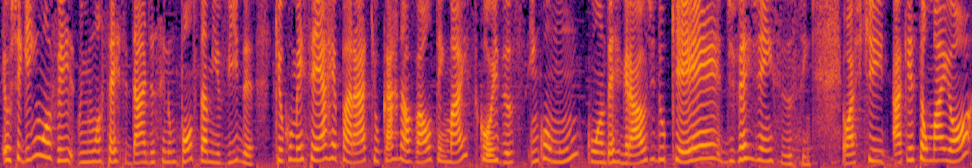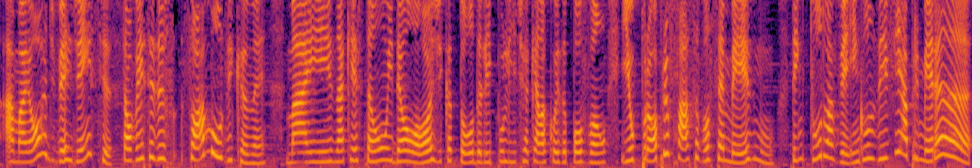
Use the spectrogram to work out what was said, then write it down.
Eu cheguei em uma vez, em uma certa idade, assim, num ponto da minha vida, que eu comecei a reparar que o carnaval tem mais coisas em comum com o underground do que divergências, assim. Eu acho que a questão maior, a maior divergência, talvez seja só a música, né? Mas na questão ideológica toda ali, política, aquela coisa povão, e o próprio faça você mesmo, tem tudo a ver. Inclusive, a primeira,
